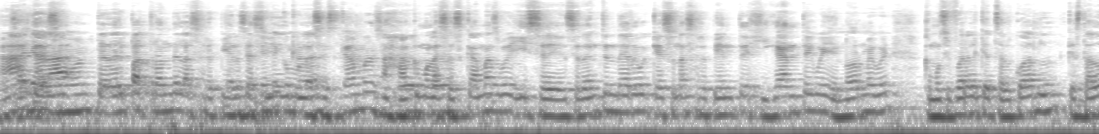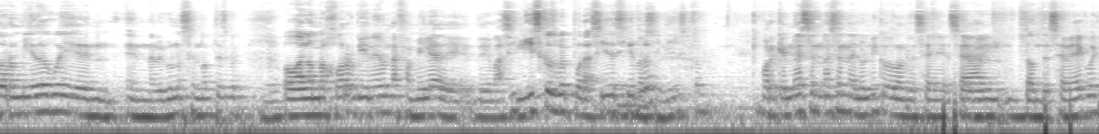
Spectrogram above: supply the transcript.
Ah, te ya, da, Simón. te da el patrón de la serpiente. Pero se así como las escamas. Ajá, todo, como las escamas, güey, y se, se da a entender, güey, que es una serpiente gigante, güey, enorme, güey, como si fuera el Quetzalcoatl, que está dormido, güey, en, en algunos cenotes, güey. O a lo mejor viene una familia de, de basiliscos, güey, por así decirlo, Basilisco. Porque no es, en- no es en el único donde se, se donde se ve, güey.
